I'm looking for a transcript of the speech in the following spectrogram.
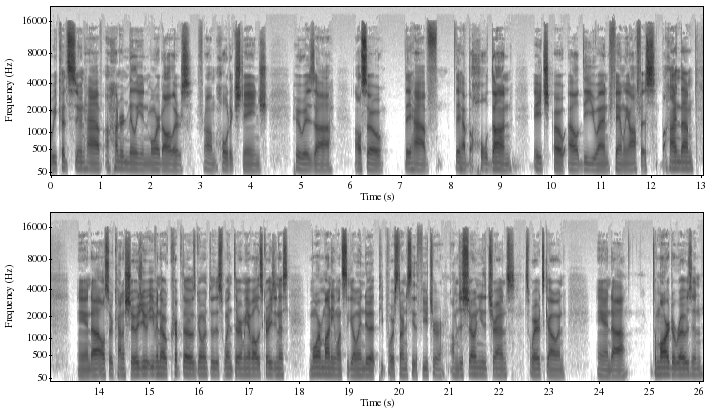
we could soon have a hundred million more dollars from Hold Exchange, who is uh, also they have they have the Holdun H O L D U N family office behind them, and uh, also kind of shows you even though crypto is going through this winter and we have all this craziness, more money wants to go into it. People are starting to see the future. I'm just showing you the trends. It's where it's going, and uh, DeMar DeRozan,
